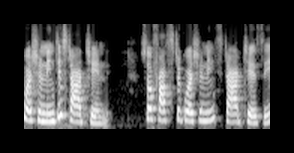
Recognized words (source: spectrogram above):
క్వశ్చన్ నుంచి స్టార్ట్ చేయండి. సో ఫస్ట్ క్వశ్చన్ నుంచి స్టార్ట్ చేసి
